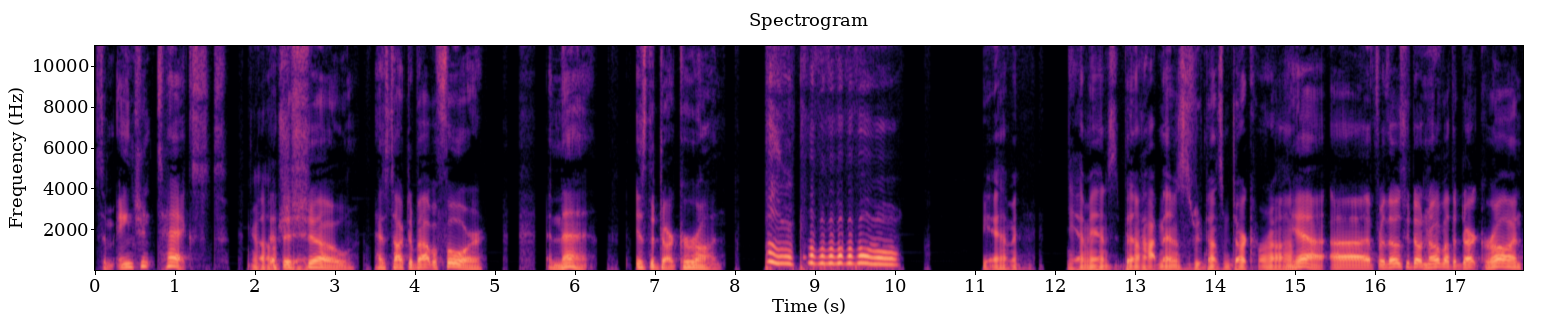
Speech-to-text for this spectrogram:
some ancient texts Oh that this shit. show has talked about before, and that is the Dark Quran. Yeah, man. Yeah, man. It's been a hot minute since we've done some Dark Quran. Yeah, uh, for those who don't know about the Dark Quran,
